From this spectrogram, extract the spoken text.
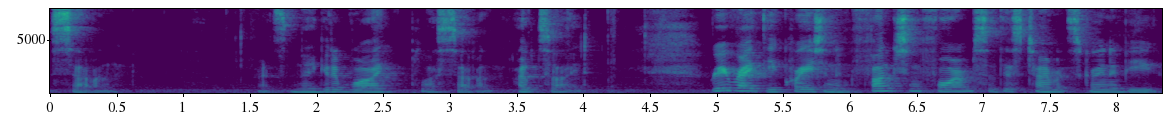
7. That's negative y plus 7 outside. Rewrite the equation in function form. So this time it's going to be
